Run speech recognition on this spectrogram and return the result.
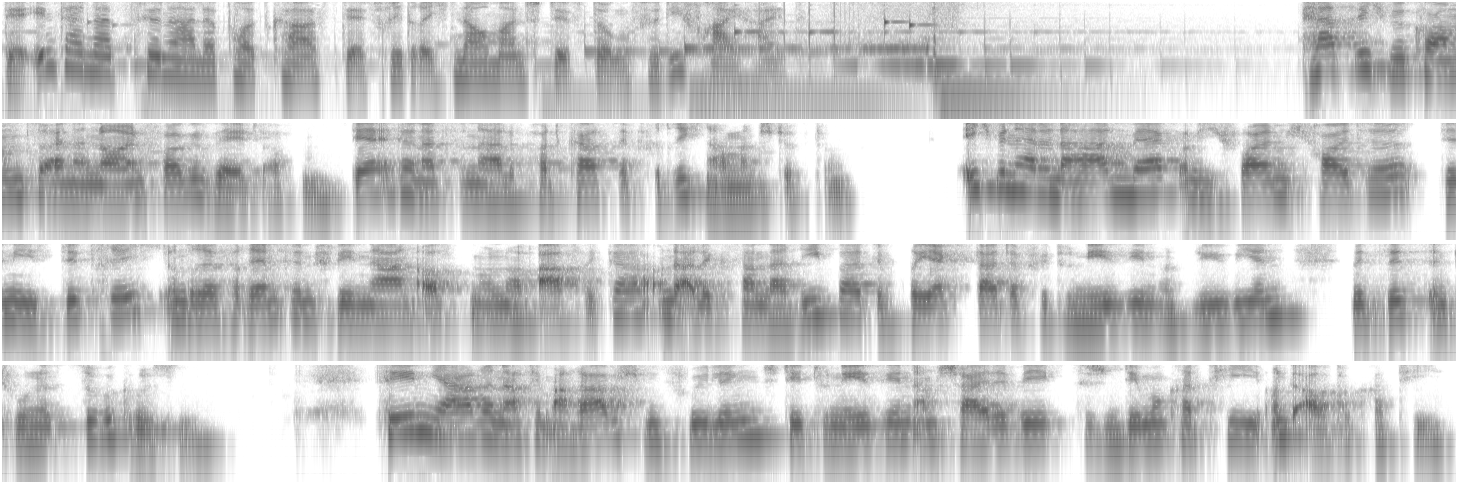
der internationale Podcast der Friedrich Naumann Stiftung für die Freiheit. Herzlich willkommen zu einer neuen Folge Weltoffen, der internationale Podcast der Friedrich Naumann Stiftung. Ich bin Helena Hardenberg und ich freue mich heute, Denise Dittrich, unsere Referentin für den Nahen Osten und Nordafrika, und Alexander Riepert, den Projektleiter für Tunesien und Libyen mit Sitz in Tunis, zu begrüßen. Zehn Jahre nach dem arabischen Frühling steht Tunesien am Scheideweg zwischen Demokratie und Autokratie.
